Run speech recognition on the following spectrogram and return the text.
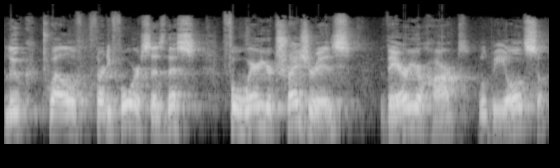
Luke 12:34 says this, "For where your treasure is, there your heart will be also."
